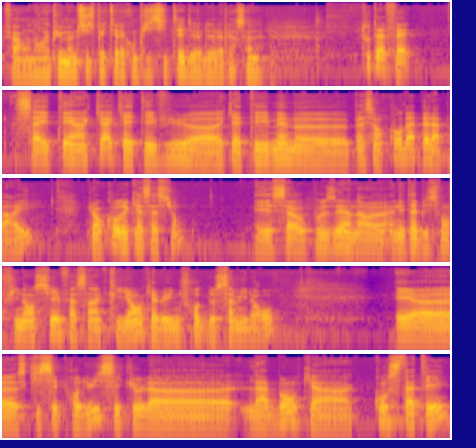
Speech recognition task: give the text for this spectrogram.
enfin, on aurait pu même suspecter la complicité de, la personne. Tout à fait. Ça a été un cas qui a été vu, euh, qui a été même euh, passé en cours d'appel à Paris, puis en cours de cassation. Et ça a opposé un, établissement financier face à un client qui avait une fraude de 5000 euros. Et ce qui s'est produit, c'est que la banque a constaté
